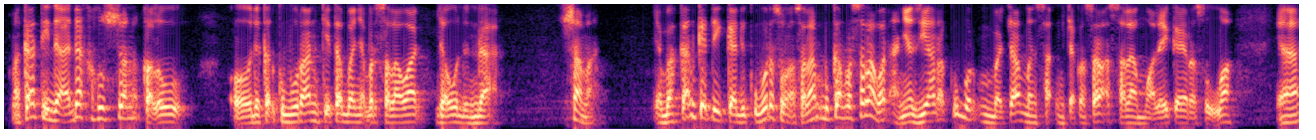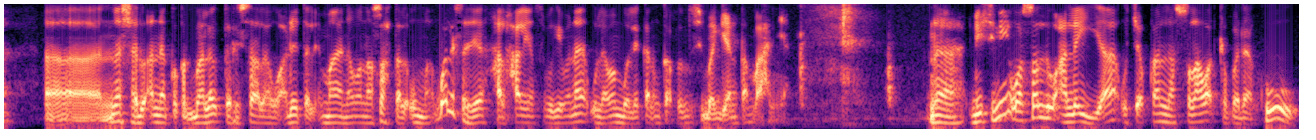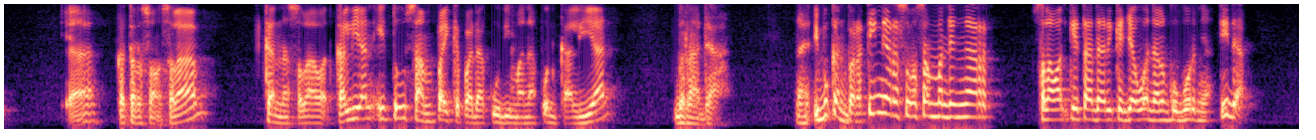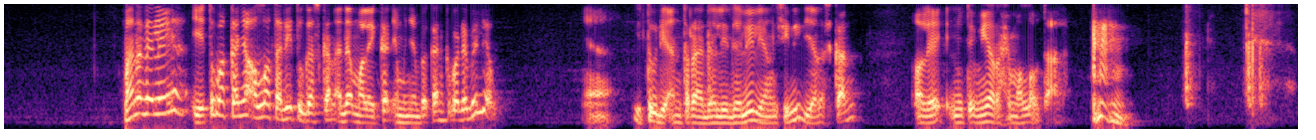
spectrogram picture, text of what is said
Maka tidak ada kekhususan kalau oh dekat kuburan kita banyak bersalawat jauh dan sama. Ya bahkan ketika di kubur Rasulullah SAW bukan bersalawat hanya ziarah kubur membaca mengucapkan salam assalamualaikum ya Rasulullah ya uh, nashhadu annaka qad balagta risalah wa adaital imana wa nasahtal ummah. Boleh saja hal-hal yang sebagaimana ulama bolehkan ungkapan itu sebagian tambahannya. Nah, di sini wasallu alayya ucapkanlah salawat kepadaku. Ya, kata Rasulullah SAW, karena salawat kalian itu sampai kepadaku di mana pun kalian berada. Nah, ini bukan berarti ini Rasulullah SAW mendengar salawat kita dari kejauhan dalam kuburnya. Tidak. Mana dalilnya? Itu makanya Allah tadi tugaskan ada malaikat yang menyampaikan kepada beliau. Ya, itu di antara dalil-dalil yang di sini dijelaskan oleh Ibnu Taimiyah rahimallahu taala.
